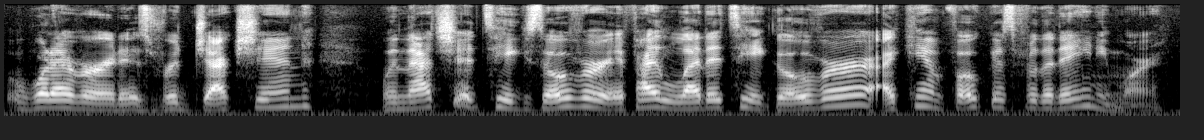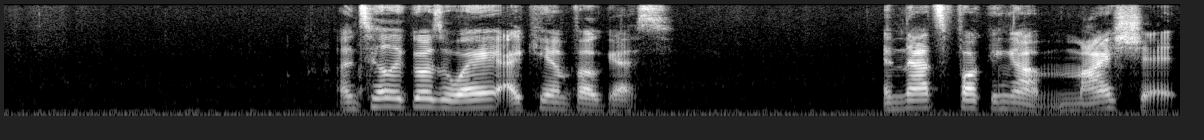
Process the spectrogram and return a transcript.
whatever it is, rejection, when that shit takes over, if I let it take over, I can't focus for the day anymore. Until it goes away, I can't focus. And that's fucking up my shit.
